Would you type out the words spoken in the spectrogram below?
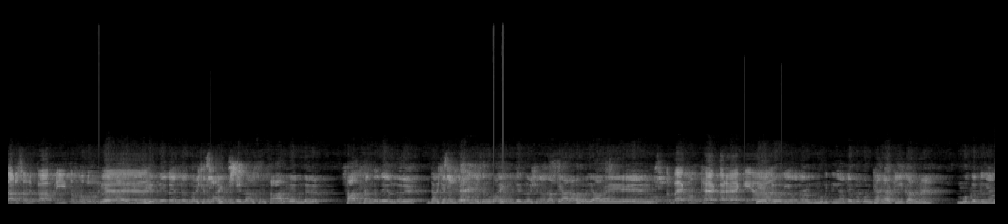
ਦਰਸ਼ਨ ਕਾ ਪ੍ਰੀਤਮ ਇਹ ਹੋਵੇ ਭਾਈ ਜੀ ਨੂੰ ਹਿਰਦੇ ਦੇ ਅੰਦਰ ਦਰਸ਼ਨ ਵਾਹਿਗੁਰੂ ਦੇ ਦਰਸ਼ਨ ਸਾਰ ਦੇ ਅੰਦਰ ਸਾਧ ਸੰਗਤ ਦੇ ਅੰਦਰ ਦਰਸ਼ਨ ਅੰਦਰ ਜਿਸ ਨੂੰ ਵਾਹਿਗੁਰੂ ਦੇ ਦਰਸ਼ਨਾਂ ਦਾ ਪਿਆਰਾ ਹੋ ਜਾਵੇ। ਮੁਕਤ ਬੈਕੁੰਠੈ ਕਰੈ ਕਿਆ। ਇਹ ਉਹਨਾਂ ਨੂੰ ਮੁਕਤੀਆਂ ਤੇ ਬਕੁੰਠਾਂ ਦਾ ਕੀ ਕਰਨਾ ਹੈ? ਮੁਕਤ ਦੀਆਂ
